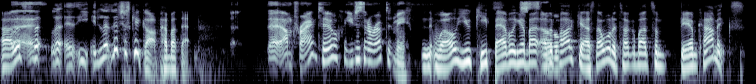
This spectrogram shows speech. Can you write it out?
Uh, let's let, let, let, let's just kick off. How about that? Uh, I'm trying to. You just interrupted me. Well, you keep babbling about So- other podcasts. I want to talk about some damn comics.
